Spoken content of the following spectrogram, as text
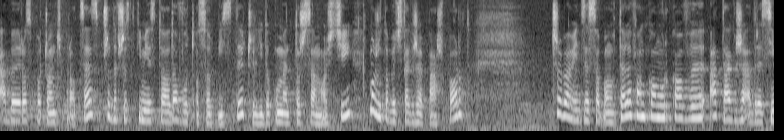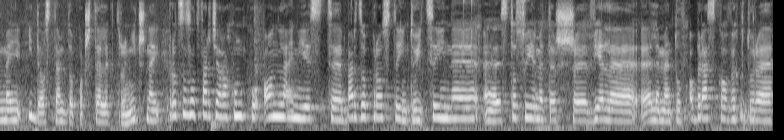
aby rozpocząć proces. Przede wszystkim jest to dowód osobisty, czyli dokument tożsamości. Może to być także paszport. Trzeba mieć ze sobą telefon komórkowy, a także adres e-mail i dostęp do poczty elektronicznej. Proces otwarcia rachunku online jest e, bardzo prosty, intuicyjny. E, Stosujemy też e, wiele elementów obrazkowych, które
